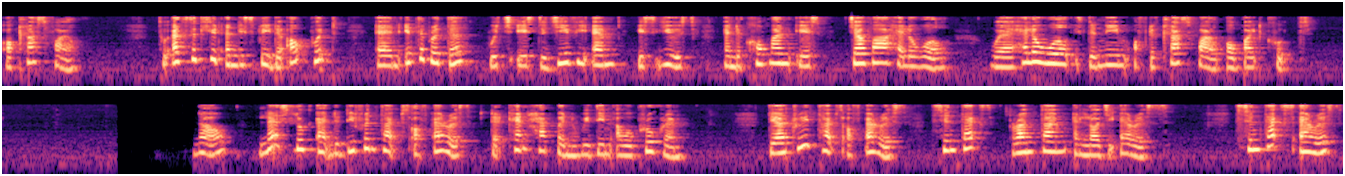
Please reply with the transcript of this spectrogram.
or class file. To execute and display the output, an interpreter, which is the JVM, is used and the command is java hello world, where hello world is the name of the class file or bytecode. Now, let's look at the different types of errors that can happen within our program. There are three types of errors, syntax, runtime, and logic errors. Syntax errors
